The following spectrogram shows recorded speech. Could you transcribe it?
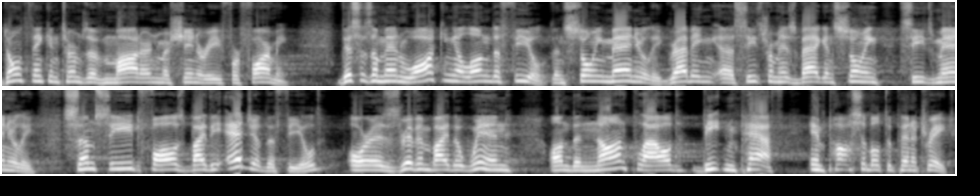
Don't think in terms of modern machinery for farming. This is a man walking along the field and sowing manually, grabbing uh, seeds from his bag and sowing seeds manually. Some seed falls by the edge of the field or is driven by the wind on the non-plowed, beaten path, impossible to penetrate.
